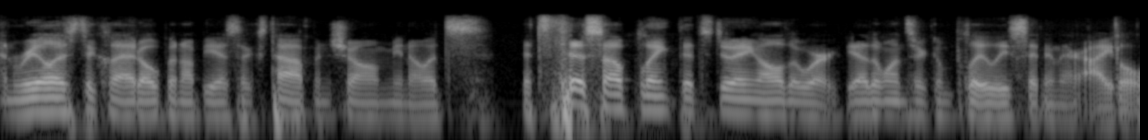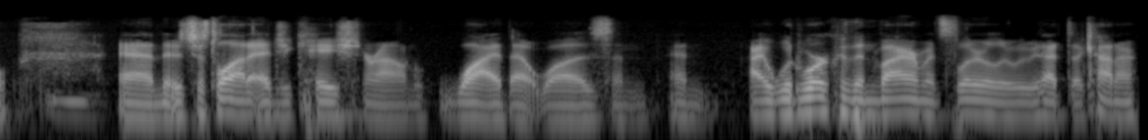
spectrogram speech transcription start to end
And realistically, I'd open up esxtop and show them, you know, it's it's this uplink that's doing all the work. The other ones are completely sitting there idle. And there's just a lot of education around why that was. And, and I would work with environments, literally, we had to kind of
